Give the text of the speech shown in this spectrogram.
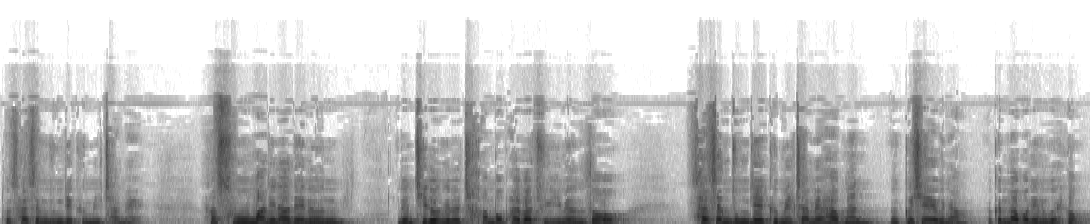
또 살생중재 금일참회. 한 20마리나 되는 이런 지렁이를 전부 밟아 죽이면서 살생중재 금일참회 하면 끝이에요, 그냥. 끝나버리는 거예요.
